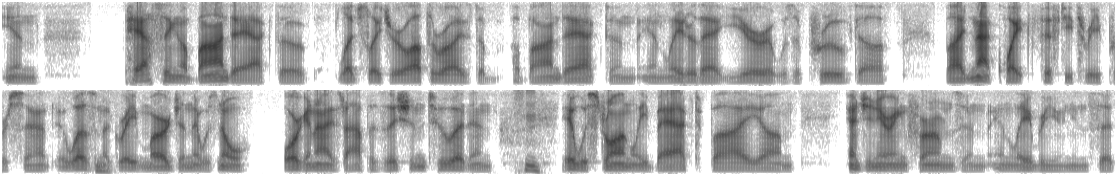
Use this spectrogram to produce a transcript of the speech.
in passing a bond act, the legislature authorized a, a bond act, and, and later that year it was approved uh, by not quite 53%. It wasn't a great margin. There was no organized opposition to it, and hmm. it was strongly backed by um, engineering firms and, and labor unions that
